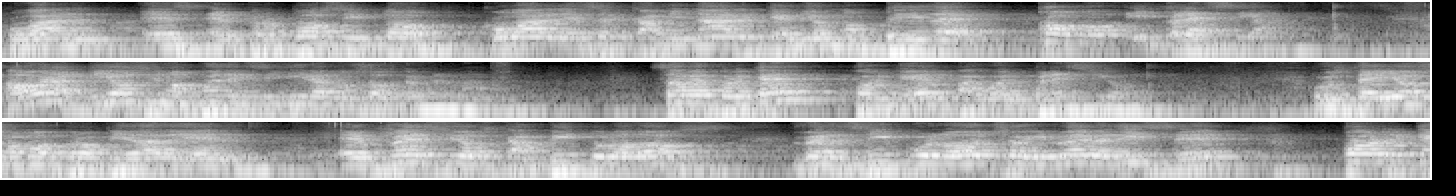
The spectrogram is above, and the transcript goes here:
cuál es el propósito, cuál es el caminar que Dios nos pide como iglesia. Ahora, Dios sí nos puede exigir a nosotros, hermano. ¿Sabe por qué? Porque Él pagó el precio. Usted y yo somos propiedad de Él. Efesios capítulo 2, versículo 8 y 9 dice, porque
